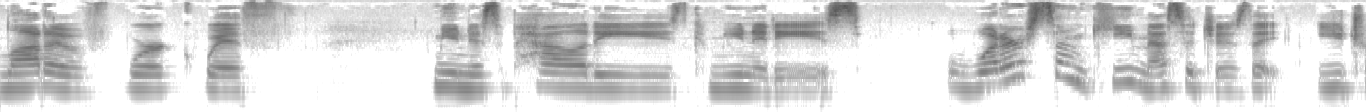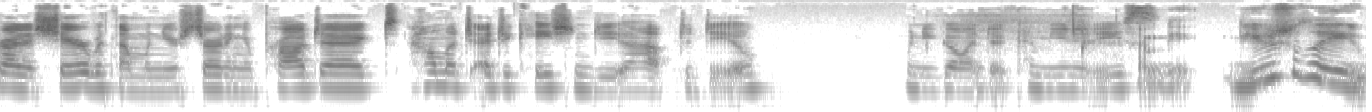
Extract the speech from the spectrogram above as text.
lot of work with municipalities, communities. What are some key messages that you try to share with them when you're starting a project? How much education do you have to do when you go into communities? I mean, usually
